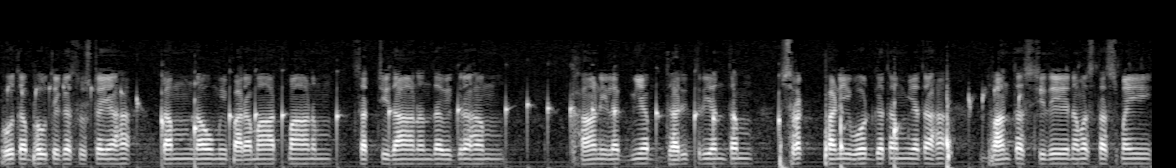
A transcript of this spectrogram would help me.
भूतभौतिकसृष्टयः, तं नौमि परमात्मानं सच्चिदानन्दविग्रहम्। खानिलज्ञब्धरित्र्यन्तं स्रक्फणिवोद्गतं यतः ध्वान्तश्चिदे नमस्तस्मै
